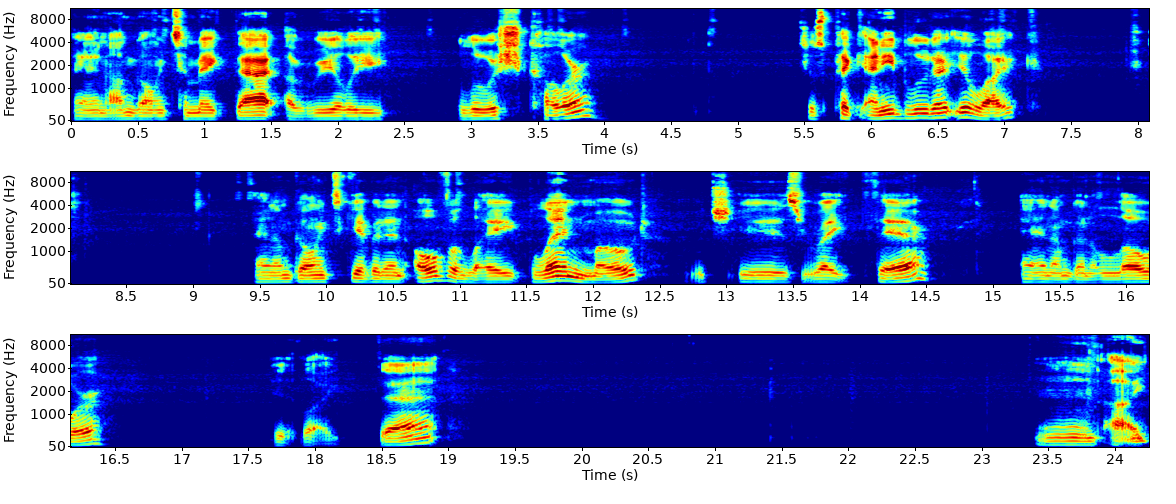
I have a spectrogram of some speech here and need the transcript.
And I'm going to make that a really bluish color. Just pick any blue that you like and I'm going to give it an overlay blend mode which is right there and I'm going to lower it like that and I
